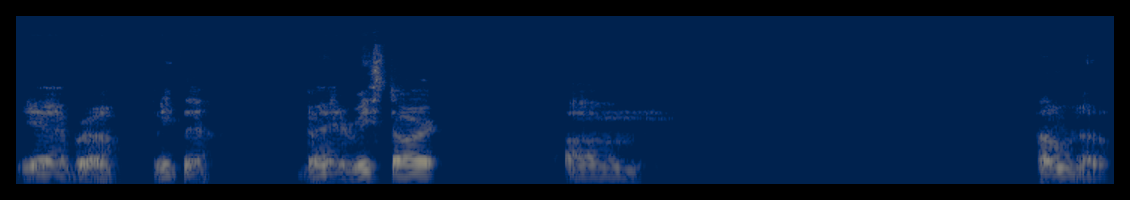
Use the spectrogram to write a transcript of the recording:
yeah, bro. Need to go ahead and restart. Um I don't know.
